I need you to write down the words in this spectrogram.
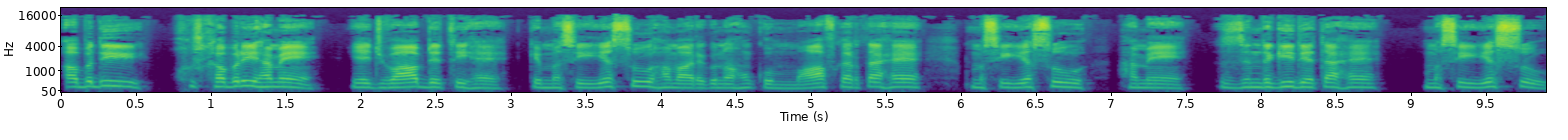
ابدی خوشخبری ہمیں یہ جواب دیتی ہے کہ مسیح یسو ہمارے گناہوں کو معاف کرتا ہے مسی یسو ہمیں زندگی دیتا ہے، مسیح یسو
